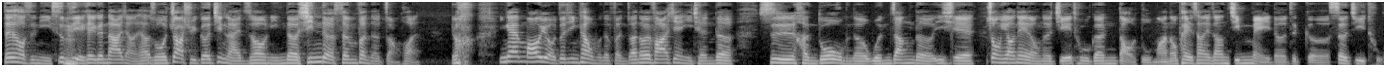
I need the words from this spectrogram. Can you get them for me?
Datos 你是不是也可以跟大家讲一下说，Josh 哥进来之后，您的新的身份的转换？有 应该猫友最近看我们的粉专都会发现，以前的是很多我们的文章的一些重要内容的截图跟导读嘛，然后配上一张精美的这个设计图。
